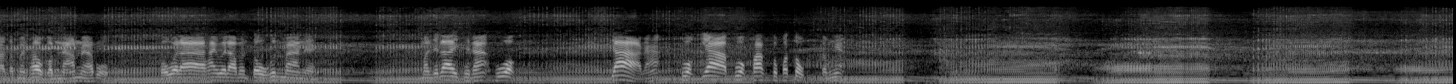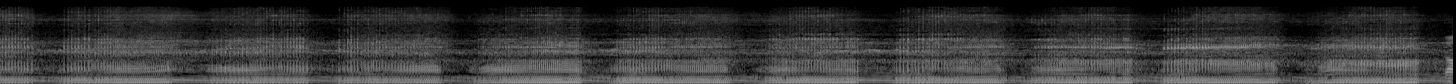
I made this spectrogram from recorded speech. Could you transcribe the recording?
ตัดแต่ไม่เท่ากับน้ำนะครับผมเพราะเวลาให้เวลามันโตขึ้นมาเนี่ย มันจะได้ชนะพวกหญ้านะฮะพวกหญ้าพวกพักตกประตบตรงเนี้ย ก็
